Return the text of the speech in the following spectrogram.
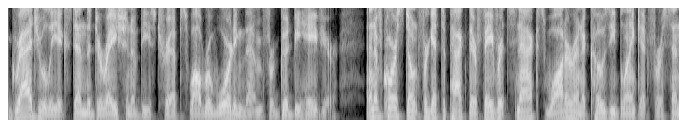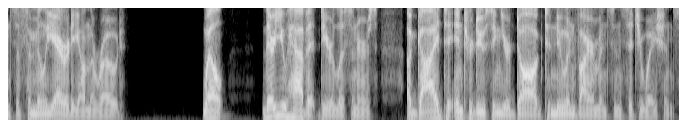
Gradually extend the duration of these trips while rewarding them for good behavior. And of course, don't forget to pack their favorite snacks, water, and a cozy blanket for a sense of familiarity on the road. Well, there you have it, dear listeners. A guide to introducing your dog to new environments and situations.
